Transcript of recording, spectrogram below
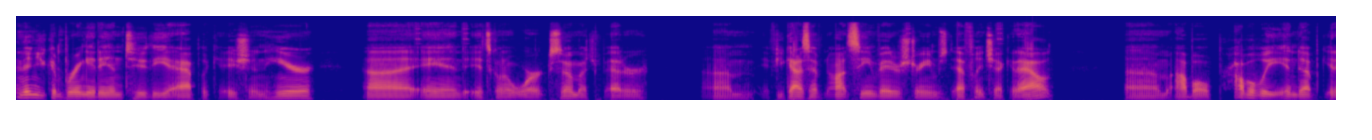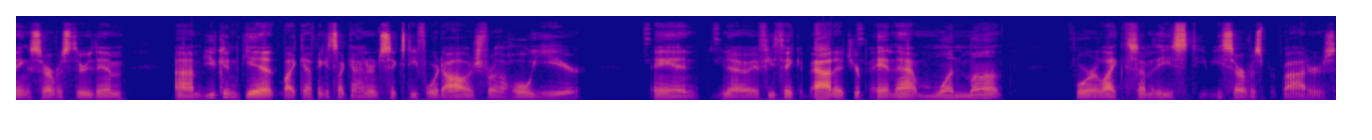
And then you can bring it into the application here uh, and it's going to work so much better. Um, if you guys have not seen Vader Streams, definitely check it out. Um, I will probably end up getting service through them. Um, you can get like I think it's like $164 for the whole year, and you know if you think about it, you're paying that one month for like some of these TV service providers.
